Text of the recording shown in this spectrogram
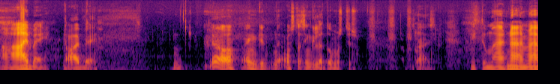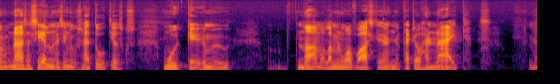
Ai bei. Aibay. Joo, enkin, ostaisin kyllä tuommoista, jos saisin. Vittu, mä näen, mä näen sen sielun silmin, kun sä tuut joskus muikkeen hymy naamalla minua vastaan. No katsohan näitä. Mä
